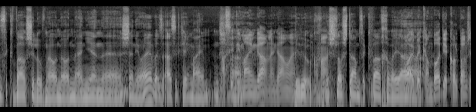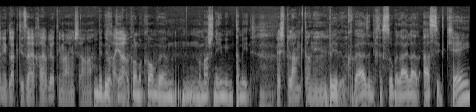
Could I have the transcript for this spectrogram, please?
זה כבר שילוב מאוד מאוד מעניין אה, שאני אוהב, אז אסיד קיי מים נשמע... אסיד עם מים גם, לגמרי. בדיוק. ושלושתם זה כבר חוויה... וואי, בקמבודיה כל פעם שנדלקתי זה היה חייב להיות עם מים שם. בדיוק, כן, חייב. בכל מקום והם ממש נעימים תמיד. יש פלנקטונים. בדיוק, ואז הם נכנסו בלילה על אסיד קיי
